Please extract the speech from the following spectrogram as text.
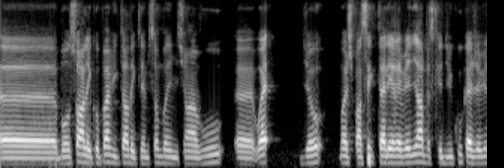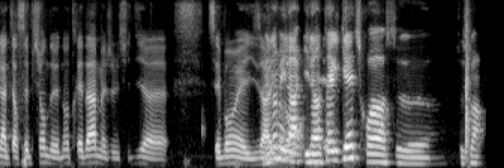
euh, bonsoir les copains, Victor des Clemson, bonne émission à vous. Euh, ouais, Joe, moi je pensais que tu allais revenir parce que du coup, quand j'ai vu l'interception de Notre-Dame, je me suis dit, euh, c'est bon, Mais non, mais il a, il a un tailgate, je crois, ce, ce soir.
